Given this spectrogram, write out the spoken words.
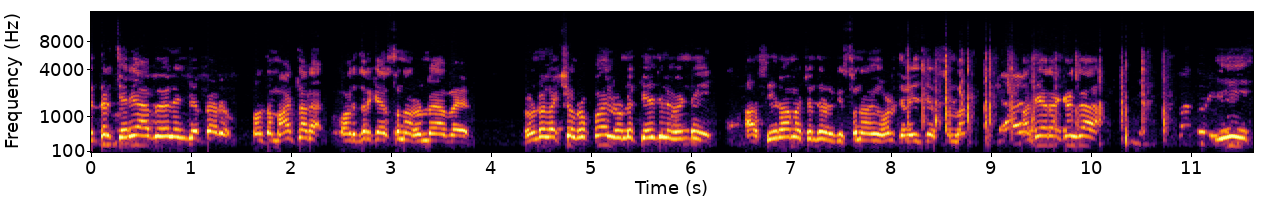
ఇద్దరు చర్య యాభై వేలు అని చెప్పారు. కొంత మాట్లాడా వాళ్ళిద్దరికి వేస్తున్నారు. రెండు యాభై రెండు లక్షల రూపాయలు రెండు కేజీలు వెండి ఆ శ్రీరామచంద్రుడికి ఇస్తున్నామని కూడా తెలియజేస్తున్నా. అదే రకంగా ఈ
